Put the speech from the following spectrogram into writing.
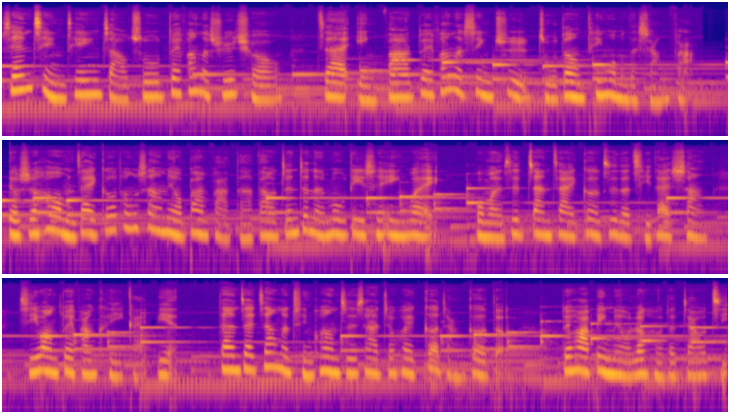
先倾听，找出对方的需求，再引发对方的兴趣，主动听我们的想法。有时候我们在沟通上没有办法达到真正的目的，是因为我们是站在各自的期待上，希望对方可以改变。但在这样的情况之下，就会各讲各的，对话并没有任何的交集。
